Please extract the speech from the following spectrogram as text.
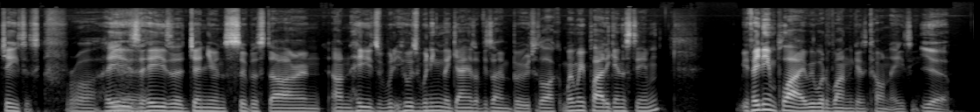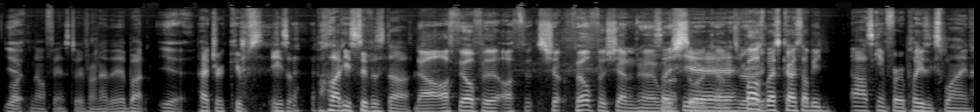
Jesus Christ, he's Yeah. he's a genuine superstar, and and he's he was winning the games of his own boot. Like when we played against him, if he didn't play, we would have won against Carlton easy. Yeah. Yeah. Like, no offense to everyone out there, but Yeah. Patrick Cripps, he's a bloody superstar. No, I fell for I f- sh- fell for Shannon Hurn So when I saw it yeah, come if through. I was West Coast, I'll be asking for a please explain.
